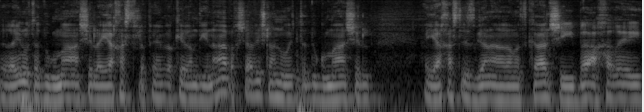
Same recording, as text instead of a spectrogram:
ראינו את הדוגמה של היחס כלפי מבקר המדינה, ועכשיו יש לנו את הדוגמה של היחס לסגן הרמטכ"ל, שהיא באה אחרי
